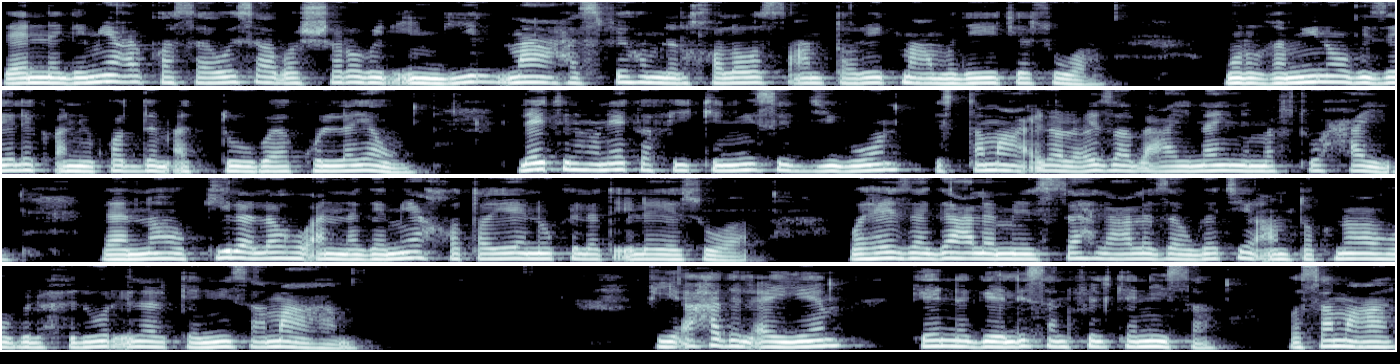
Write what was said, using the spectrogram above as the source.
لأن جميع القساوسة بشروا بالإنجيل مع حذفهم للخلاص عن طريق معمودية يسوع مرغمينه بذلك أن يقدم التوبة كل يوم. لكن هناك في كنيسة ديجون استمع إلى العظة بعينين مفتوحين لأنه قيل له أن جميع خطاياه نقلت إلى يسوع وهذا جعل من السهل على زوجته أن تقنعه بالحضور إلى الكنيسة معهم. في أحد الأيام كان جالسا في الكنيسة وسمع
